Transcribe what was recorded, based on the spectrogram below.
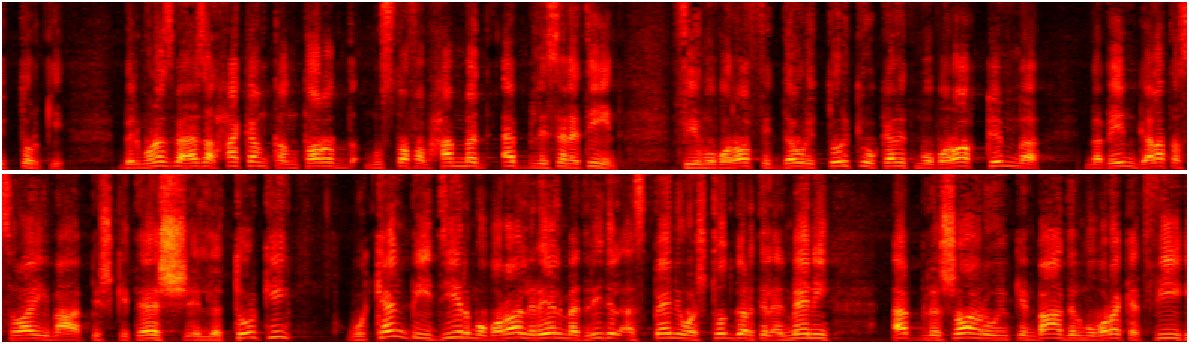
التركي. بالمناسبة هذا الحكم كان طرد مصطفى محمد قبل سنتين في مباراة في الدوري التركي وكانت مباراة قمة ما بين جالاتا سراي مع بشكتاش التركي وكان بيدير مباراة لريال مدريد الأسباني وشتوتجارت الألماني قبل شهر ويمكن بعد المباراة كانت فيه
